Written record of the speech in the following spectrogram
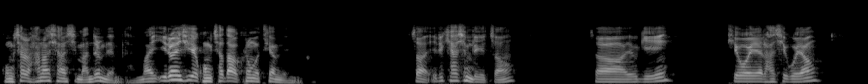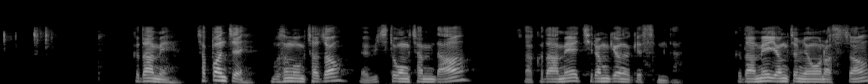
공차를 하나씩 하나씩 만들면 됩니다 만약 이런 식의 공차다 그럼 어떻게 하면 됩니까 자 이렇게 하시면 되겠죠 자 여기 TOL 하시고요 그 다음에 첫 번째 무슨 공차죠? 네, 위치도 공차입니다. 자 그 다음에 지름기호 넣겠습니다. 그 다음에 0.05 넣었죠?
